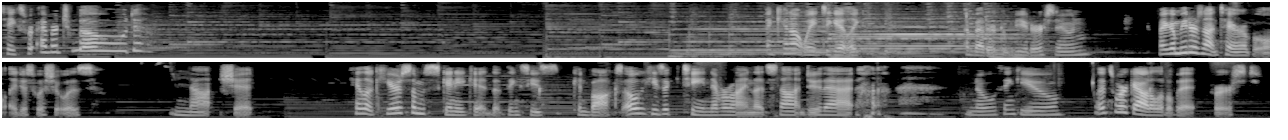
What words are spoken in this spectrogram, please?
Takes forever to load. Cannot wait to get like a better computer soon. My computer's not terrible. I just wish it was not shit. Hey, look, here's some skinny kid that thinks he's can box. Oh, he's a teen. Never mind. Let's not do that. no, thank you. Let's work out a little bit first.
